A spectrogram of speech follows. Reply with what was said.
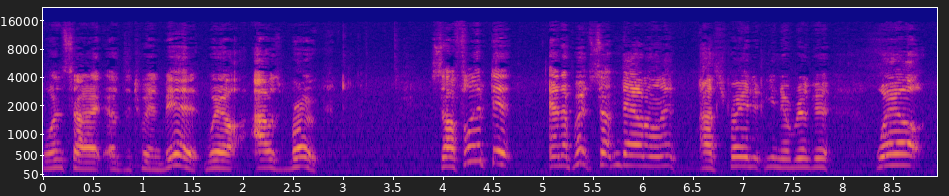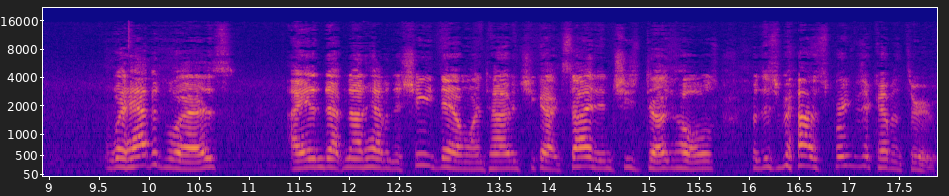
one side of the twin bed. Well, I was broke, so I flipped it and I put something down on it. I sprayed it, you know, real good. Well, what happened was I ended up not having the sheet down one time, and she got excited and she's dug holes but this is how the springs are coming through.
